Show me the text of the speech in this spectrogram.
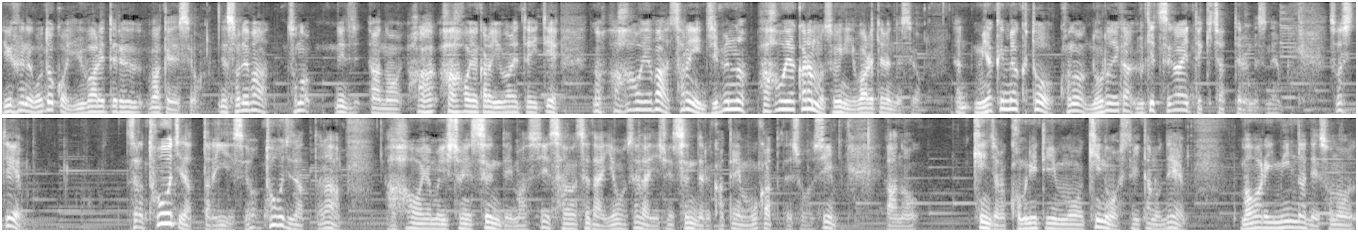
いうふうなことを言われてるわけですよ。でそれはその,、ね、あの母親から言われていて母親はさらに自分の母親からもそういうふうに言われてるんですよ。脈々とこの呪いが受け継がれてきちゃってるんですね。そしてそれは当時だったらいいですよ。当時だったら母親も一緒に住んでいますし3世代4世代一緒に住んでる家庭も多かったでしょうしあの近所のコミュニティも機能していたので周りみんなでその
